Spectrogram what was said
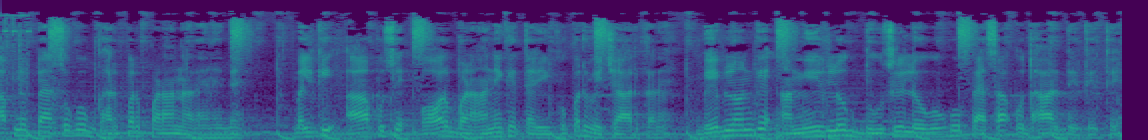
अपने पैसों को घर पर पड़ा न रहने दें, बल्कि आप उसे और बढ़ाने के तरीकों पर विचार करें। बेबलोन के अमीर लोग दूसरे लोगों को पैसा उधार देते थे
